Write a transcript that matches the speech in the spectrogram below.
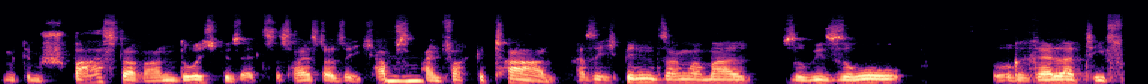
mit dem Spaß daran durchgesetzt. Das heißt also, ich habe es mhm. einfach getan. Also ich bin, sagen wir mal, sowieso relativ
